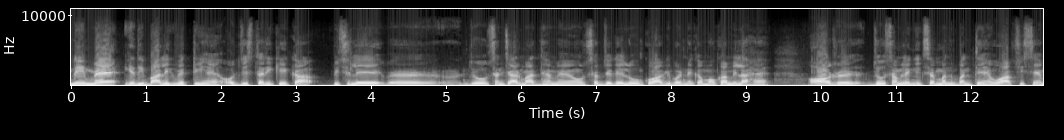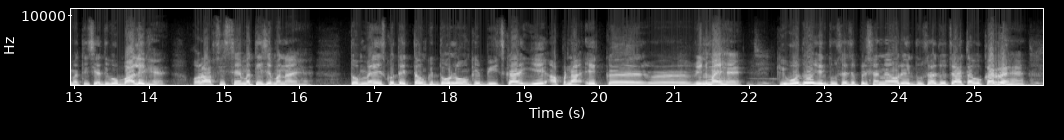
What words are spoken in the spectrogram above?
नहीं, मैं, यदि बालिग व्यक्ति हैं और जिस तरीके का पिछले जो संचार माध्यम है और सब जगह लोगों को आगे बढ़ने का मौका मिला है और जो समलैंगिक संबंध बनते हैं, वो आपसी सहमति से, यदि वो बालिग हैं और आपसी सहमति से बनाए हैं। तो मैं इसको देखता हूँ कि दो लोगों के बीच का ये अपना एक विनिमय है कि वो जो एक दूसरे से प्रसन्न है और एक दूसरा जो चाहता है वो कर रहे हैं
